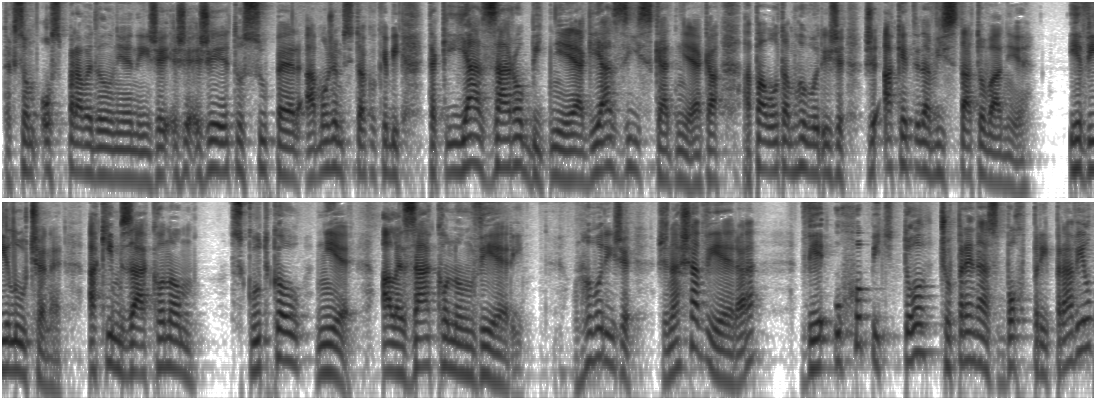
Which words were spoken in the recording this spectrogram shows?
tak som ospravedlnený, že, že, že je to super a môžem si to ako keby taký ja zarobiť nejak, ja získať nejak. A, a Pavol tam hovorí, že, že aké teda vystatovanie je vylúčené. Akým zákonom? Skutkov? Nie, ale zákonom viery. On hovorí, že, že naša viera vie uchopiť to, čo pre nás Boh pripravil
